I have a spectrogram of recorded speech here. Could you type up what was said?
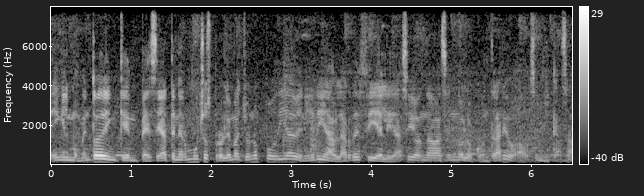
en el momento en que empecé a tener muchos problemas, yo no podía venir y hablar de fidelidad si yo andaba haciendo lo contrario, vamos, en mi casa.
